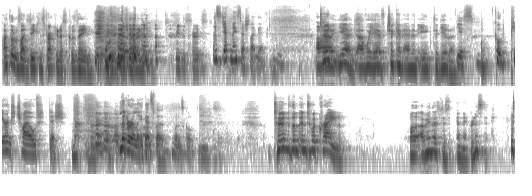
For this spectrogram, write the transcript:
I thought it was like deconstructionist cuisine. Meet the children, meet the parents. It's a Japanese dish like that. Uh, Turn- yeah. Uh, we have chicken and an egg together. Yes. Called parent-child dish. Literally, that's what, what it's called. Turned them into a crane. Well, I mean that's just anachronistic.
